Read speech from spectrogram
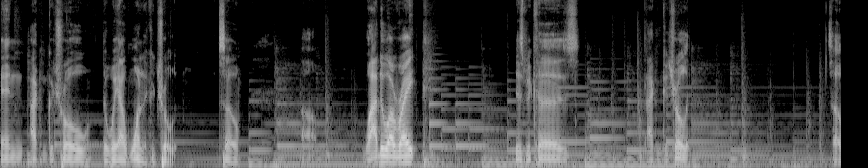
and I can control the way I want to control it. So, why do I write? Is because I can control it. So,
